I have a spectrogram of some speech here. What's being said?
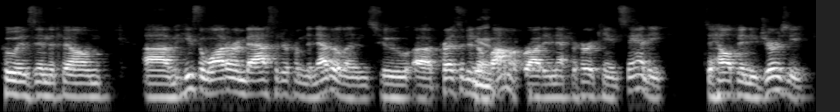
who is in the film, um, he's the water ambassador from the Netherlands, who uh, President yeah. Obama brought in after Hurricane Sandy to help in New Jersey,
